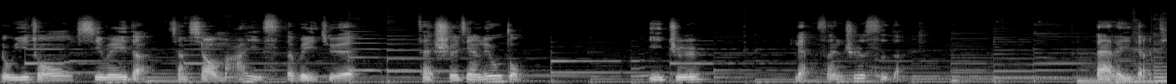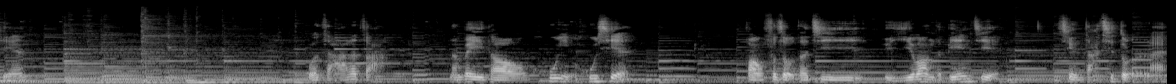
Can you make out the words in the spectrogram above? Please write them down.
有一种细微的像小蚂蚁似的味觉在舌尖溜动，一只、两三只似的，带了一点甜。我咂了咂，那味道忽隐忽现，仿佛走到记忆与遗忘的边界，竟打起盹儿来。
